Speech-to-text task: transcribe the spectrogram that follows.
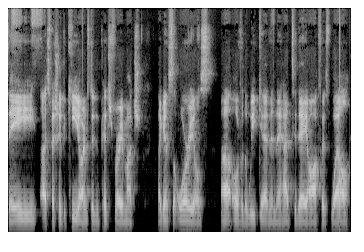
they, especially the key arms, didn't pitch very much against the Orioles uh, over the weekend, and they had today off as well.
